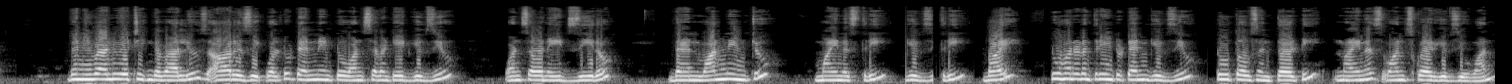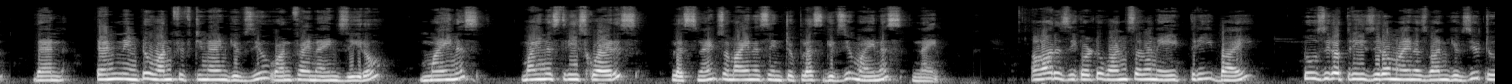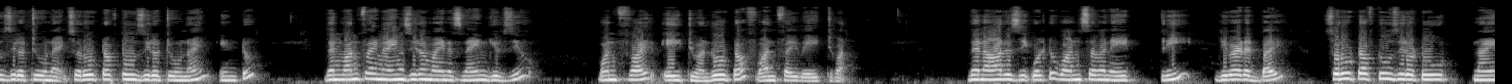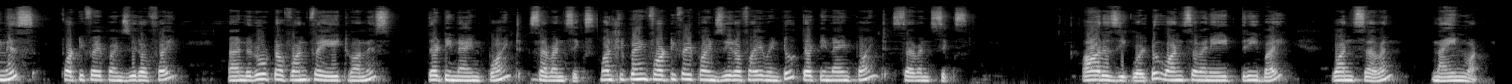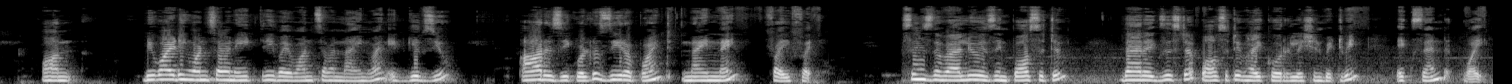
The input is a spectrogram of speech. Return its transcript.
Then evaluating the values r is equal to 10 into 178 gives you 1780 then 1 into minus 3 gives 3 by 203 into 10 gives you 2030 minus 1 square gives you 1 then 10 into 159 gives you 1590 minus minus 3 square is plus 9 so minus into plus gives you minus 9 R is equal to 1783 by 2030 minus 1 gives you 2029. So root of 2029 into then 1590 minus 9 gives you 1581 root of 1581. Then R is equal to 1783 divided by so root of 2029 is 45.05 and root of 1581 is 39.76 multiplying 45.05 into 39.76 R is equal to 1783 by 1791. On dividing 1783 by 1791, it gives you R is equal to 0.9955. Since the value is in positive, there exists a positive high correlation between X and Y.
